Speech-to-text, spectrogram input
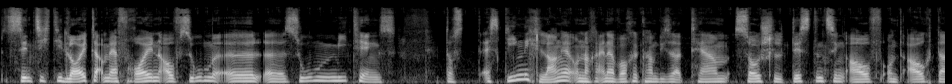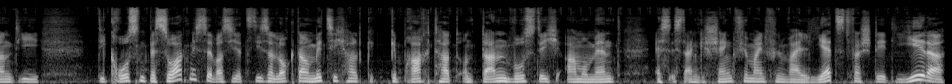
sind sich die Leute am Erfreuen auf Zoom, äh, äh, Zoom-Meetings. Das, es ging nicht lange und nach einer Woche kam dieser Term Social Distancing auf und auch dann die die großen Besorgnisse, was jetzt dieser Lockdown mit sich halt ge gebracht hat. Und dann wusste ich, ah Moment, es ist ein Geschenk für meinen Film, weil jetzt versteht jeder,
